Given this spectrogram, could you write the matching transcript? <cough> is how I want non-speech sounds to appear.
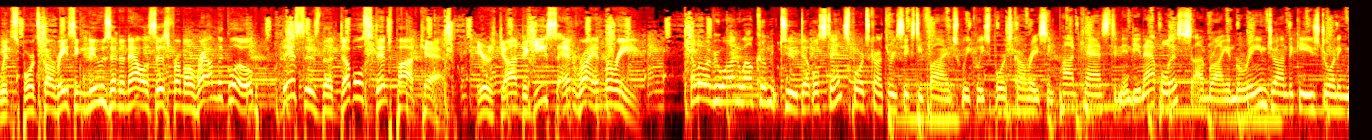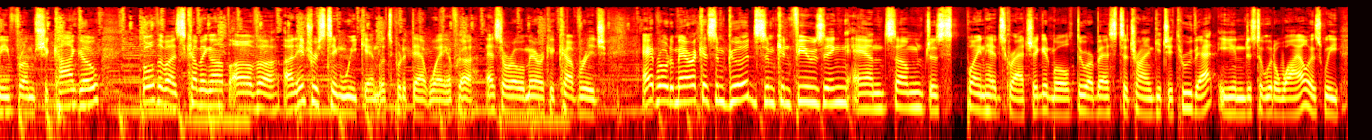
With sports car racing news and analysis from around the globe, this is the Double Stint Podcast. Here's John Dagys and Ryan Myrehn. Hello, everyone. Welcome to Double Stint, Sports Car 365's weekly sports car racing podcast in Indianapolis. I'm Ryan Myrehn. John Dagys joining me from Chicago. Both of us coming up of uh, an interesting weekend, let's put it that way, of uh, SRO America coverage. At Road America, some good, some confusing, and some just plain head scratching. And we'll do our best to try and get you through that in just a little while as we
